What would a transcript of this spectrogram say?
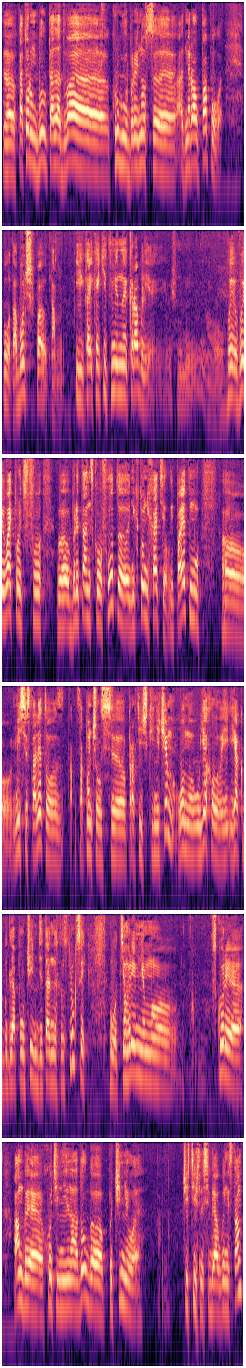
э, в котором был тогда два круглых броненосца адмирала Попова. Вот, а больше там, и какие-то минные корабли. В общем, воевать против э, британского флота никто не хотел. И поэтому э, миссия Столетова там, закончилась э, практически ничем. Он уехал якобы для получения детальных инструкций. Вот. Тем временем э, там, вскоре Англия, хоть и ненадолго, подчинила частично себя Афганистан.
